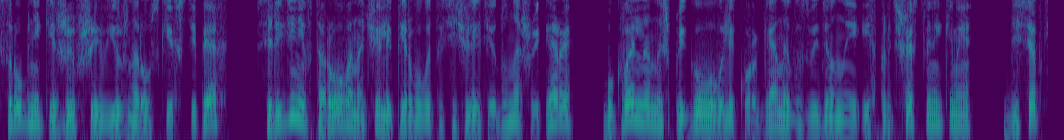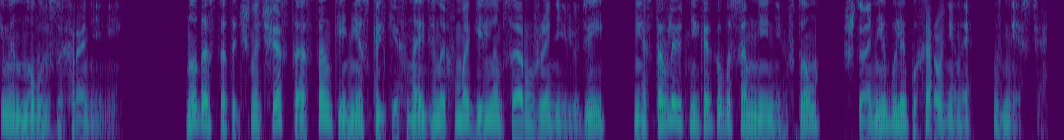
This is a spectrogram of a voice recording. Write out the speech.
срубники, жившие в южнорусских степях, в середине второго, начале первого тысячелетия до нашей эры буквально нашпиговывали курганы, возведенные их предшественниками, десятками новых захоронений. Но достаточно часто останки нескольких найденных в могильном сооружении людей не оставляют никакого сомнения в том, что они были похоронены вместе.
